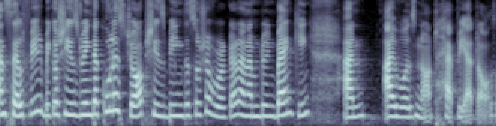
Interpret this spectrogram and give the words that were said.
and selfish because she is doing the coolest job. She's being the social worker, and I'm doing banking, and I was not happy at all.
